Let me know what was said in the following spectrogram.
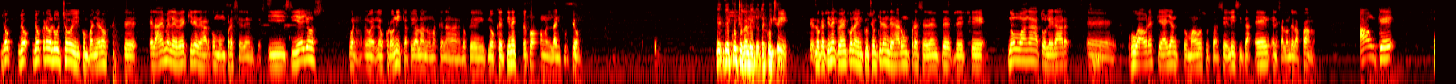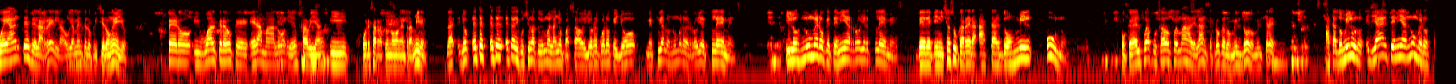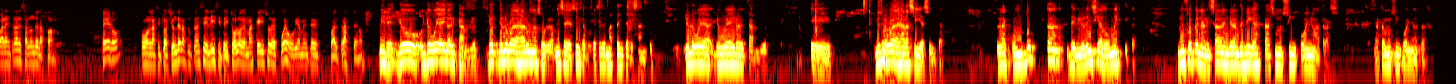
yo, yo, yo, creo, Lucho y compañeros, que la MLB quiere dejar como un precedente. Y si ellos, bueno, los, cronistas, estoy hablando más que nada, lo que, lo que tiene que ver con la inclusión. Te, te escucho, Carlito, te escucho. Sí lo que tiene que ver con la inclusión, quieren dejar un precedente de que no van a tolerar eh, jugadores que hayan tomado sustancia ilícita en el Salón de la Fama. Aunque fue antes de la regla, obviamente lo que hicieron ellos. Pero igual creo que era malo y ellos sabían y por esa razón no van a entrar. Miren, yo, este, este, esta discusión la tuvimos el año pasado y yo recuerdo que yo me fui a los números de Roger Clemens y los números que tenía Roger Clemens desde que inició su carrera hasta el 2001, porque él fue acusado, fue más adelante, creo que 2002, 2003, hasta el 2001, ya él tenía números para entrar al Salón de la Fama. Pero con la situación de la sustancia ilícita y todo lo demás que hizo después, obviamente fue al traste, ¿no? Mire, yo, yo voy a ir al cambio. Yo, yo le voy a dejar uno sobre la mesa de cerca porque ese tema está interesante. Yo, le voy a, yo voy a ir al cambio. Eh, yo se lo voy a dejar así, así. La conducta de violencia doméstica no fue penalizada en grandes ligas hasta hace unos cinco años atrás. Hasta unos cinco años atrás.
